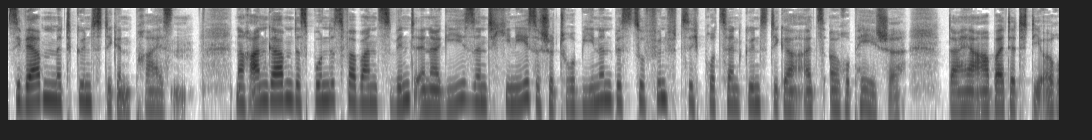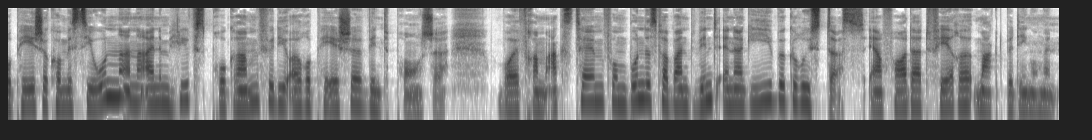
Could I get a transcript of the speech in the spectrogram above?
Sie werben mit günstigen Preisen. Nach Angaben des Bundesverbands Windenergie sind chinesische Turbinen bis zu 50 Prozent günstiger als europäische. Daher arbeitet die Europäische Kommission an einem Hilfsprogramm für die europäische Windbranche. Wolfram Axthelm vom Bundesverband Windenergie begrüßt das. Er fordert faire Marktbedingungen.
